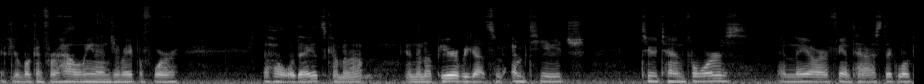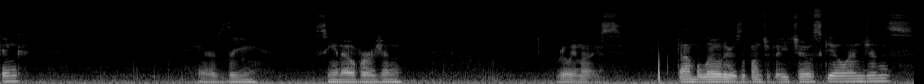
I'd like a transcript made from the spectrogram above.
if you're looking for a Halloween engine right before the holiday. It's coming up. And then up here we got some MTH 210-4s and they are fantastic looking. Here's the C&O version. Really nice. Down below there's a bunch of HO scale engines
